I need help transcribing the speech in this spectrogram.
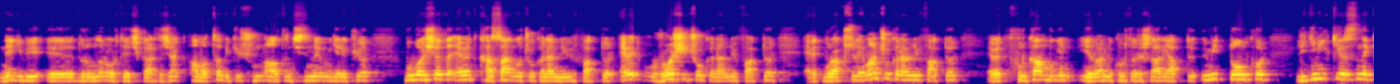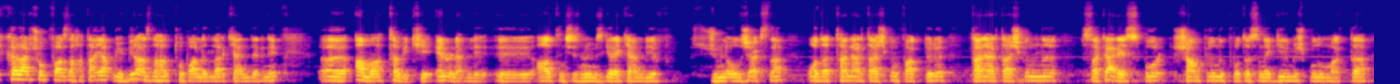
ne gibi e, durumlar ortaya çıkartacak. Ama tabii ki şunun altını çizmem gerekiyor. Bu başarıda evet Kasango çok önemli bir faktör. Evet Roshi çok önemli bir faktör. Evet Burak Süleyman çok önemli bir faktör. Evet Furkan bugün önemli kurtarışlar yaptı. Ümit Donkor ligin ilk yarısındaki kadar çok fazla hata yapmıyor. Biraz daha toparladılar kendilerini. E, ama tabii ki en önemli e, altın çizmemiz gereken bir cümle olacaksa o da Taner Taşkın faktörü. Taner Taşkın'lı Sakaryaspor şampiyonluk potasına girmiş bulunmakta.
